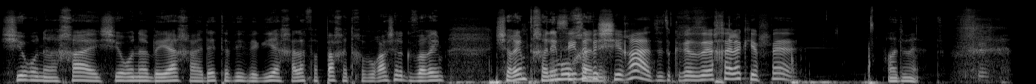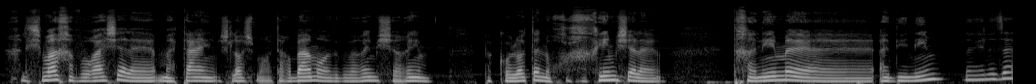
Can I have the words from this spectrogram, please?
שירו נא חי, שירו נא ביחד, עת אביב הגיע, חלף הפחד, חבורה של גברים, שרים תכנים תעשי את זה רוחניים. בשירה, זה כזה חלק יפה. עוד מעט. לשמוע חבורה של אה, 200, 300, 400 גברים שרים בקולות הנוכחים שלהם, תכנים אה, עדינים, נגיד לזה,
